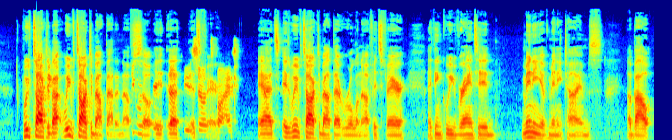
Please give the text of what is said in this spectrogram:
we've talked about we've talked about that enough, so it, that, it's so fair. It's fine. Yeah, it's it, we've talked about that rule enough. It's fair. I think we've ranted many of many times about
